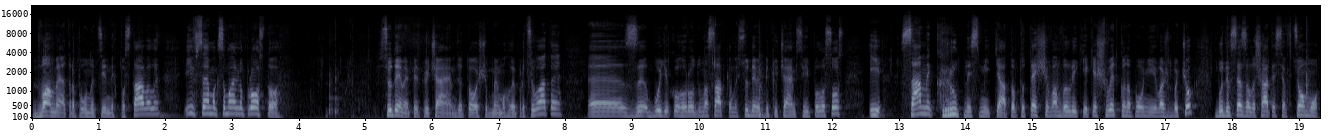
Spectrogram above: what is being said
2 метри повноцінних поставили. І все максимально просто. Сюди ми підключаємо для того, щоб ми могли працювати е, з будь-якого роду насадками. Сюди ми підключаємо свій пилосос. І саме крупне сміття, тобто те, що вам велике, яке швидко наповнює ваш бачок, буде все залишатися в цьому,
